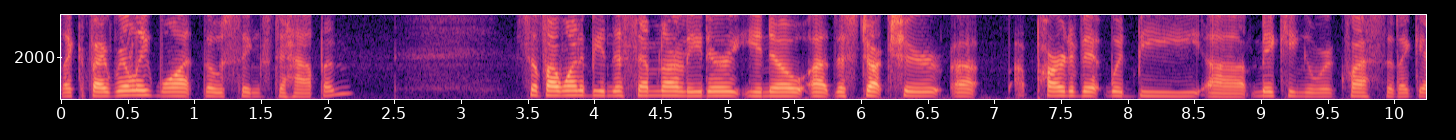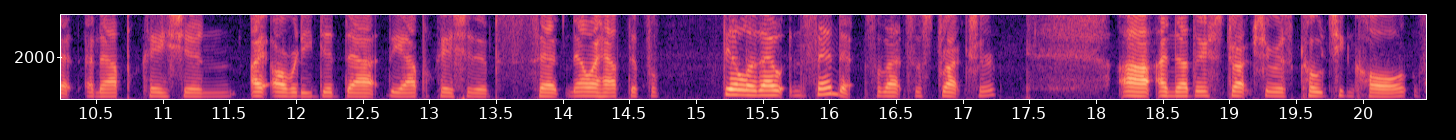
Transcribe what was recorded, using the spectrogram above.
Like if I really want those things to happen. So if I want to be in the seminar leader, you know, uh, the structure, uh, part of it would be uh, making a request that I get an application. I already did that. The application is sent. Now I have to fill it out and send it. So that's a structure. Uh, another structure is coaching calls.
